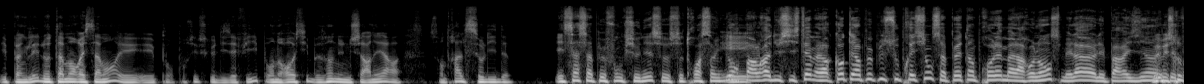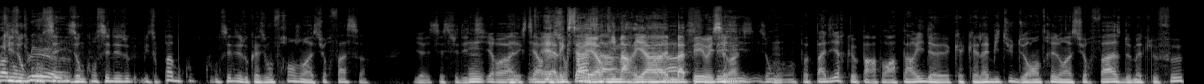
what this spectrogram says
épinglée, notamment récemment. Et, et pour poursuivre ce que disait Philippe, on aura aussi besoin d'une charnière centrale solide. Et ça, ça peut fonctionner, ce, ce 3-5-2. On parlera du système. Alors, quand tu es un peu plus sous pression, ça peut être un problème à la relance, mais là, les Parisiens. Oui, mais je étaient trouve pas qu'ils non ont, plus, concé- euh, ils ont concédé, ils ont pas beaucoup concédé d'occasions franches dans la surface. C'est des Mm. tirs à Mm. l'extérieur. À l'extérieur, Di Maria, Mbappé, oui, c'est vrai. ils- ils ont- Mm. On peut pas dire que par rapport à Paris, qui a l'habitude de rentrer dans la surface, de mettre le feu.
